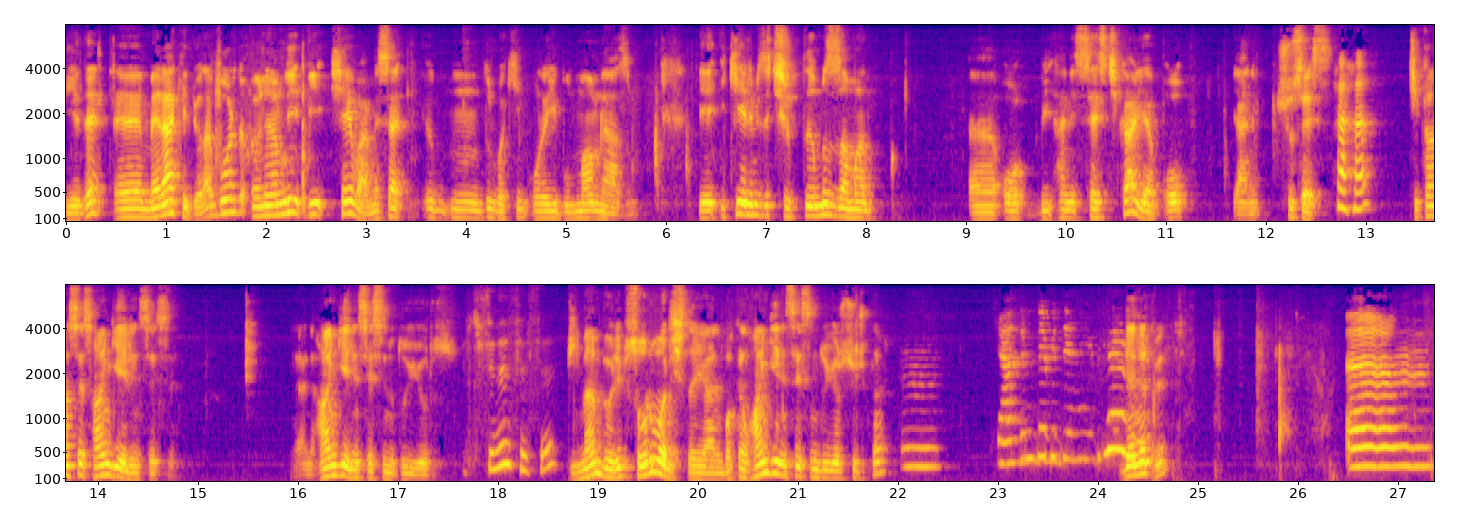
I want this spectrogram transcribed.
diye de e, merak ediyorlar. Bu arada önemli bir şey var. Mesela e, dur bakayım orayı bulmam lazım. E, iki elimizi çırptığımız zaman e, o bir hani ses çıkar ya o yani şu ses. Hı hı. Çıkan ses hangi elin sesi? Yani hangi elin sesini duyuyoruz? İkisinin sesi. Bilmem böyle bir soru var işte yani. Bakalım hangi elin sesini duyuyoruz çocuklar? Hmm, Kendim de bir deneyebilir miyim? Denet bir. Ee,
